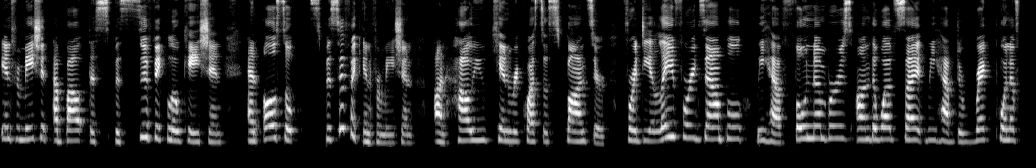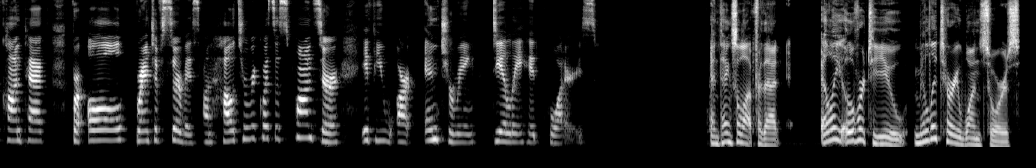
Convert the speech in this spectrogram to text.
information about the specific location and also specific information on how you can request a sponsor. For DLA, for example, we have phone numbers on the website. We have direct point of contact for all branch of service on how to request a sponsor if you are entering DLA headquarters. And thanks a lot for that. Ellie, over to you. Military One Source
